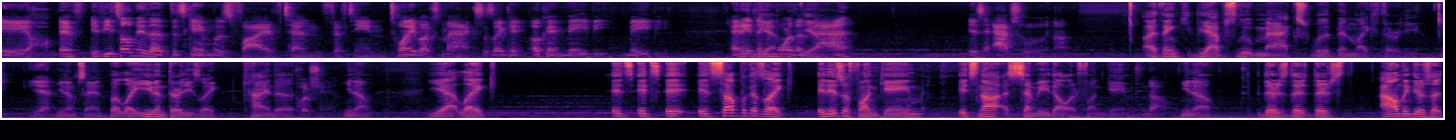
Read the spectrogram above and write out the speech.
a if if you told me that this game was 5 10 15 20 bucks max it's like okay maybe maybe anything Yeah, more than yeah. that is absolutely not. I think the absolute max would have been like 30 yeah. You know what i'm saying? But like even 30 is like kind of pushing it. you know. Yeah like it's it's it, it's tough because like it is a fun game. It's not a $70 fun game. No. You know? There's there's there's i don't think there's a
